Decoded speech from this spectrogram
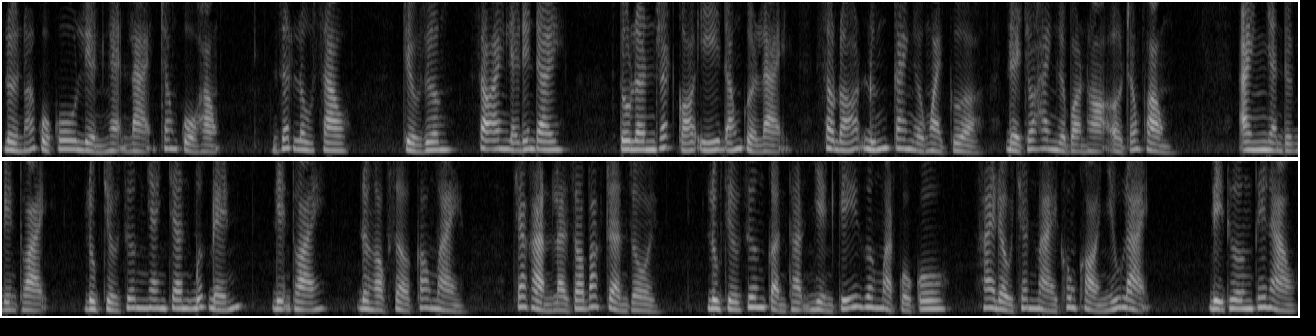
lời nói của cô liền nghẹn lại trong cổ họng. Rất lâu sau, Triều Dương, sao anh lại đến đây? Tô Lân rất có ý đóng cửa lại, sau đó đứng canh ở ngoài cửa để cho hai người bọn họ ở trong phòng. Anh nhận được điện thoại, Lục Triều Dương nhanh chân bước đến. Điện thoại, đường Ngọc Sở cau mày. Chắc hẳn là do bác Trần rồi. Lục Triều Dương cẩn thận nhìn kỹ gương mặt của cô, hai đầu chân mày không khỏi nhíu lại. Bị thương thế nào?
